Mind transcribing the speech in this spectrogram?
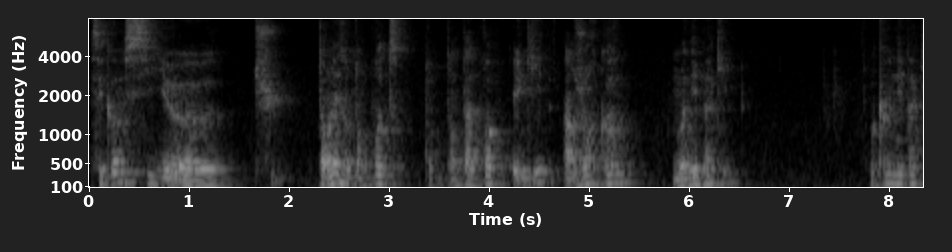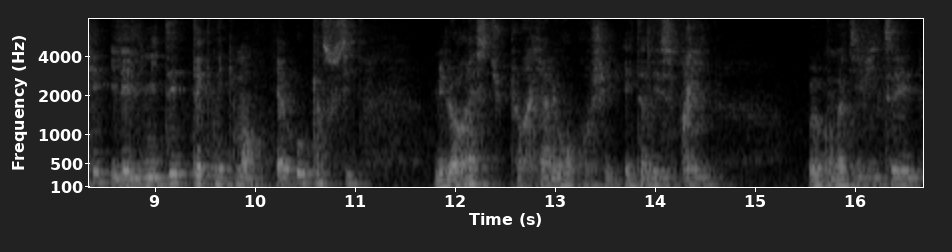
c'est comme si euh, tu t'enlèves dans, ton pote, dans, dans ta propre équipe un joueur comme Monet Paquet. Ok, Monet Paquet, il est limité techniquement, il n'y a aucun souci. Mais le reste, tu peux rien lui reprocher. État d'esprit, euh, combativité,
